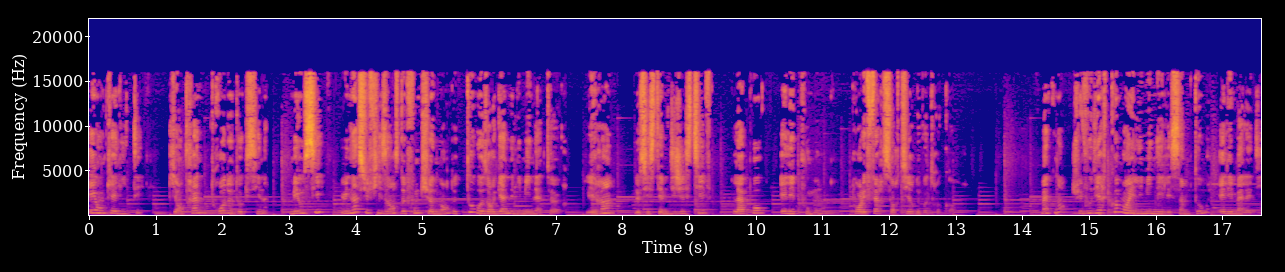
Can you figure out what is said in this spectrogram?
et en qualité, qui entraîne trop de toxines, mais aussi une insuffisance de fonctionnement de tous vos organes éliminateurs, les reins, le système digestif, la peau et les poumons, pour les faire sortir de votre corps. Maintenant, je vais vous dire comment éliminer les symptômes et les maladies.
